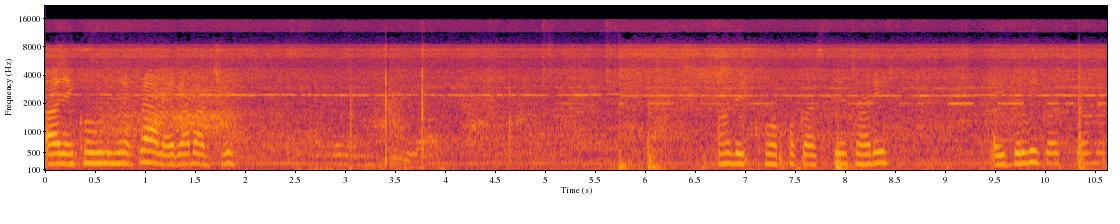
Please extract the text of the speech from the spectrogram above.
ਆ ਦੇਖੋ ਹੁਣ ਮੇਰਾ ਭਰਾ ਲੈ ਗਿਆ ਪਰਚੀ ਆ ਦੇਖੋ ਆਪਾਂ ਕਸਤੇ ਸਾਰੇ ਇੱਧਰ ਵੀ ਕਸਤਾ ਹੈ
